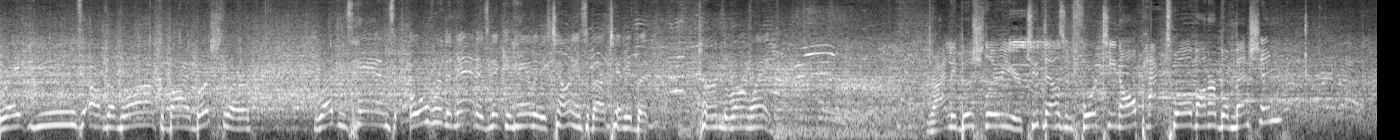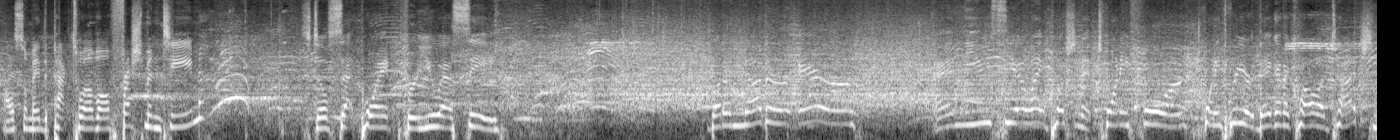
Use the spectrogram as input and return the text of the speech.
Great use of the block by Buechler. Rudden's hands over the net, as Mick Haley was telling us about, Timmy, but turned the wrong way. Riley Buechler, your 2014 All Pac-12 honorable mention. Also made the Pac-12 All Freshman team. Still set point for USC. But another error, and UCLA pushing it 24, 23. Are they going to call a touch?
